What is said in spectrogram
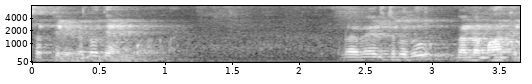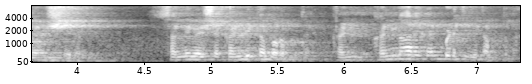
ಸತ್ಯವೇದನ್ನು ಧ್ಯಾನ ಮಾಡೋಣ ನಾನು ಹೇಳ್ತಿರೋದು ನನ್ನ ಮಾತಿನ ವಿಷಯದಲ್ಲಿ ಸನ್ನಿವೇಶ ಖಂಡಿತ ಬರುತ್ತೆ. ಕಣ್, ಕಣ್ಣಾರೆ ಕಂಡುಬಿಡ್ತೀವಿ ತಪ್ಪನ್ನ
